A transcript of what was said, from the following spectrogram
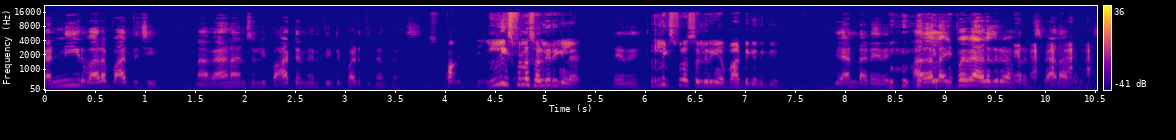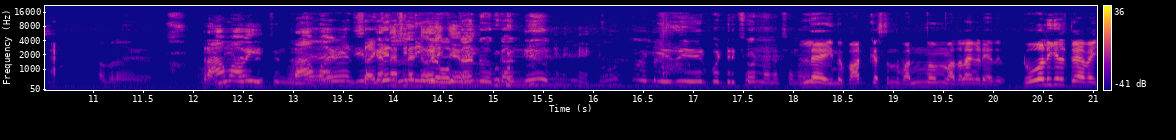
கண்ணீர் வர பார்த்துச்சு. நான் வேணான்னு சொல்லி பாட்டை நிறுத்திட்டு படுத்துட்டேன் ஃப்ரெண்ட்ஸ் ரிலீக்ஸ் ஃபுல்லா சொல்லிருக்கீங்களே? எது? ரிலீக்ஸ் ஃபுல்லா சொல்லிருக்கீங்க பாட்டுக்கு அதுக்கு ஏன்டா டேய். அதெல்லாம் இப்பவே அழுதுருவேன் ஃப்ரெண்ட்ஸ் வேணாம் ஃப்ரெண்ட்ஸ் அப்புறம் டிராமாவை டிராமாவை. உட்காந்து உட்காந்து எது ஏற்பட்டுருச்சோன்னு நினைச்சேன் இல்ல இந்த பாட்காஸ்ட் வந்து வன்மம் அதெல்லாம் கிடையாது. டோலிகள் தேவை.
